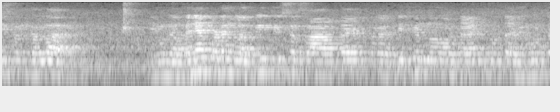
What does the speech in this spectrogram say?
ಇಷ್ಟೊಂದೆಲ್ಲ ನಿಮ್ಗೆ ಮನೆ ಕೊಡಂಗಿಲ್ಲ. ಪ್ರೀತಿ ವಿಶ್ವಾಸ ಟಿಫಿನ್ ಟೈಮ್ ಊಟ ಊಟ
